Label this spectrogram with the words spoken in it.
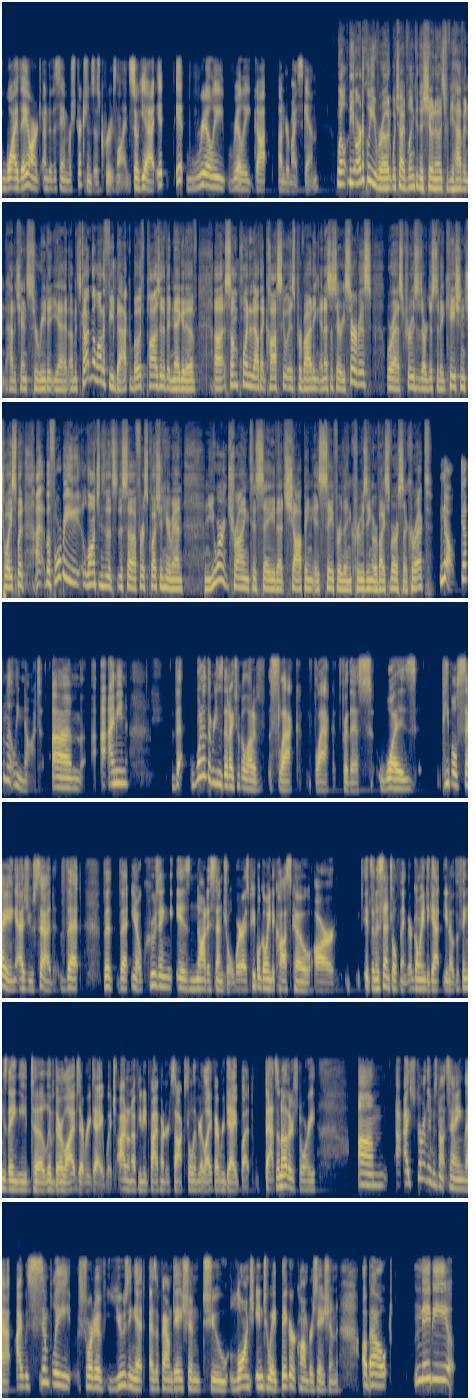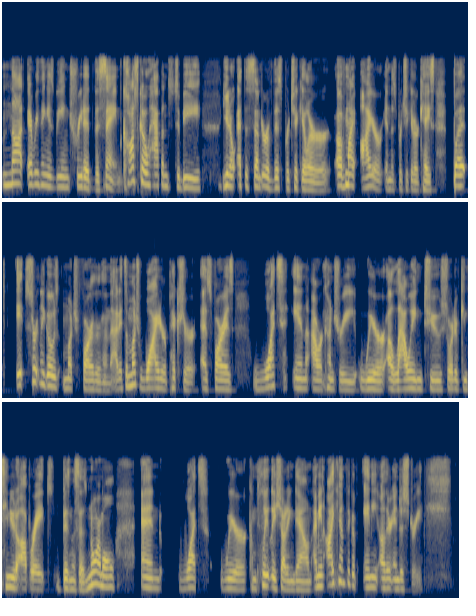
why they aren't under the same restrictions as cruise lines. So yeah, it it really really got under my skin. Well, the article you wrote, which I've linked in the show notes if you haven't had a chance to read it yet, um, it's gotten a lot of feedback, both positive and negative. Uh, some pointed out that Costco is providing a necessary service, whereas cruises are just a vacation choice. But uh, before we launch into this, this uh, first question here, man, you aren't trying to say that shopping is safer than cruising or vice versa, correct? No, definitely not. Um, I mean, the, one of the reasons that I took a lot of slack flack for this was people saying, as you said, that that that you know cruising is not essential, whereas people going to Costco are it's an essential thing. They're going to get, you know, the things they need to live their lives every day, which I don't know if you need 500 socks to live your life every day, but that's another story. Um, I certainly was not saying that. I was simply sort of using it as a foundation to launch into a bigger conversation about maybe not everything is being treated the same. Costco happens to be, you know, at the center of this particular of my ire in this particular case, but it certainly goes much farther than that. It's a much wider picture as far as what in our country we're allowing to sort of continue to operate business as normal and what we're completely shutting down. I mean, I can't think of any other industry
